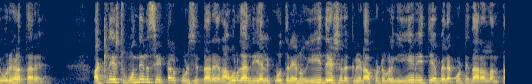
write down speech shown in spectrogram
ಇವರು ಹೇಳ್ತಾರೆ. ಅಟ್ಲೀಸ್ಟ್ ಮುಂದಿನ ಸೀಟ್ನಲ್ಲಿ ಕೂಡಿಸಿದ್ದಾರೆ ರಾಹುಲ್ ಗಾಂಧಿ ಎಲ್ಲಿ ಕೂತ್ರೇನು? ಈ ದೇಶದ ಕ್ರೀಡಾಪಟುಗಳಿಗೆ ಈ ರೀತಿಯ ಬೆಲೆ ಕೊಟ್ಟಿದ್ದಾರಲ್ಲ ಅಂತ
